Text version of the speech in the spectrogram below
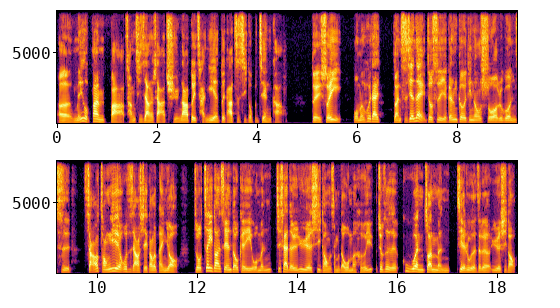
呃没有办法长期这样下去，那对产业对他自己都不健康。对，所以我们会在短时间内，就是也跟各位听众说，如果你是想要从业或者想要斜杠的朋友。就这一段时间都可以，我们接下来的预约系统什么的，我们合就是顾问专门介入的这个预约系统，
